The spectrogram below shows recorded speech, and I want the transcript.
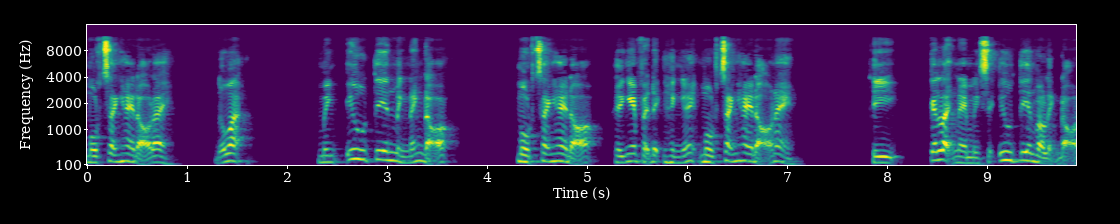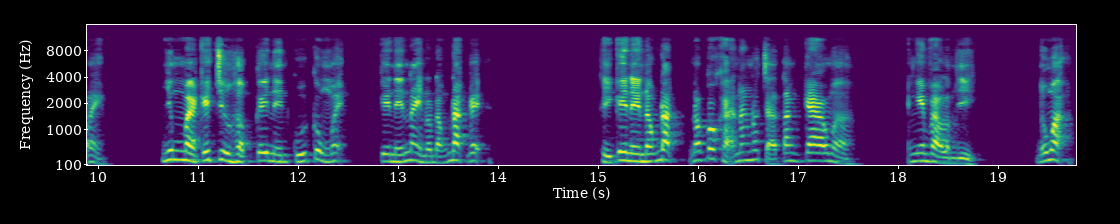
Một xanh hai đỏ đây, đúng không ạ? Mình ưu tiên mình đánh đỏ. Một xanh hai đỏ thì anh em phải định hình ấy, một xanh hai đỏ này. Thì cái lệnh này mình sẽ ưu tiên vào lệnh đỏ này. Nhưng mà cái trường hợp cây nến cuối cùng ấy, cây nến này nó đóng đặc ấy, thì cây nến đóng đặc nó có khả năng nó trả tăng cao mà. Anh em vào làm gì? Đúng không ạ?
